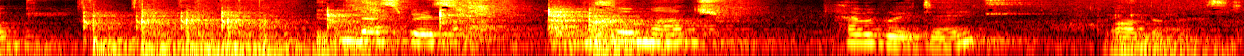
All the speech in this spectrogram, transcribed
Okay. That's great. Thank you so much. Have a great day. All the best.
